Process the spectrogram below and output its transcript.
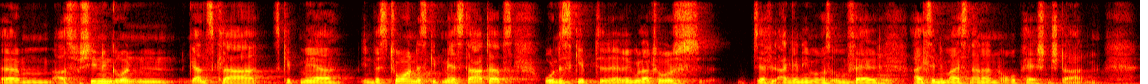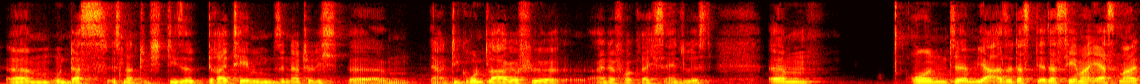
Ähm, aus verschiedenen Gründen ganz klar, es gibt mehr Investoren, es gibt mehr Startups und es gibt äh, regulatorisch sehr viel angenehmeres Umfeld mhm. als in den meisten anderen europäischen Staaten. Ähm, und das ist natürlich, diese drei Themen sind natürlich ähm, ja, die Grundlage für ein erfolgreiches Angelist. Ähm, und ähm, ja, also das, das Thema erstmal,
